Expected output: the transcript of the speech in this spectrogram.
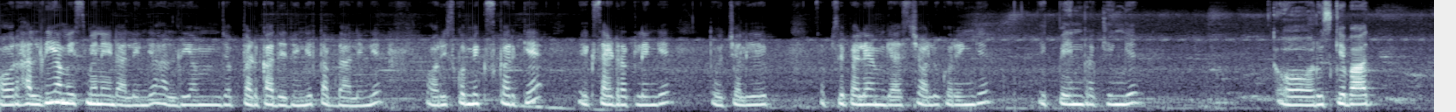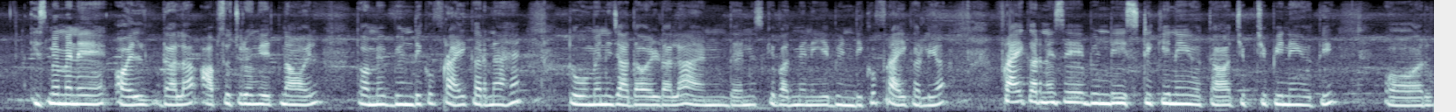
और हल्दी हम इसमें नहीं डालेंगे। हल्दी हम जब तड़का दे देंगे तब डालेंगे और इसको मिक्स करके एक साइड रख लेंगे। तो चलिए, सबसे पहले हम गैस चालू करेंगे, एक पेन रखेंगे। और उसके बाद इसमें मैंने ऑयल डाला। आप सोच रहे होंगे, इतना ऑयल तो हमें भिंडी को फ्राई करना है। तो मैंने ज़्यादा ऑयल डाला एंड देन उसके बाद मैंने ये भिंडी को फ्राई कर लिया। फ्राई करने से भिंडी स्टिकी नहीं होता, चिपचिपी नहीं होती और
